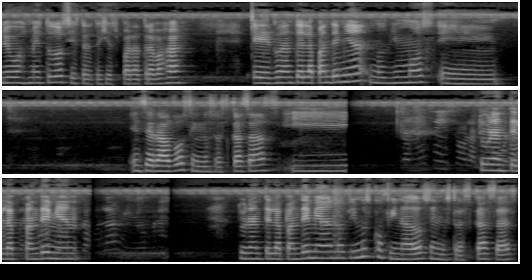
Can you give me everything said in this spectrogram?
nuevos métodos y estrategias para trabajar. Eh, durante la pandemia nos vimos eh, encerrados en nuestras casas y durante la pandemia durante la pandemia nos vimos confinados en nuestras casas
